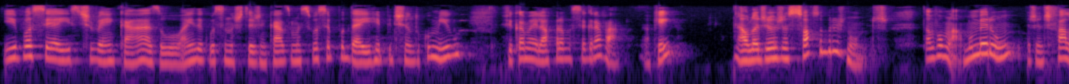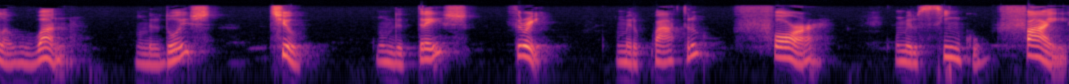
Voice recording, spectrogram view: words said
E você aí, se estiver em casa, ou ainda que você não esteja em casa, mas se você puder ir repetindo comigo, fica melhor para você gravar, ok? A aula de hoje é só sobre os números. Então vamos lá. Número 1, um, a gente fala one. Número 2, two. Número 3, three. Número 4, four. Número 5, five.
